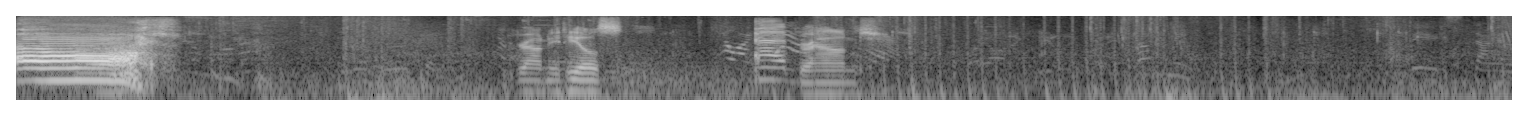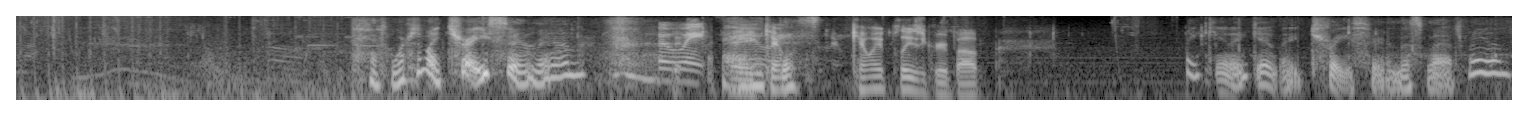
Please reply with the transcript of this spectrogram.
Uh, Ground need heals. Dead. Ground. where's my tracer, man? Oh wait. Hey, can, can we please group up? I can't get my tracer in this match, man?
